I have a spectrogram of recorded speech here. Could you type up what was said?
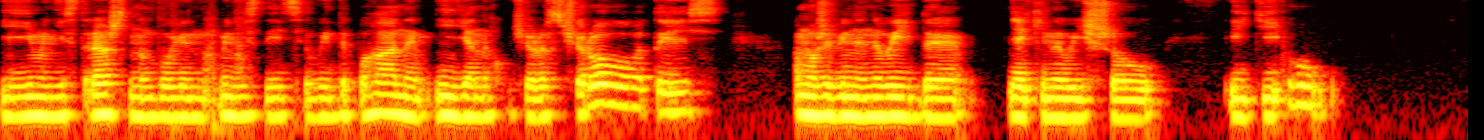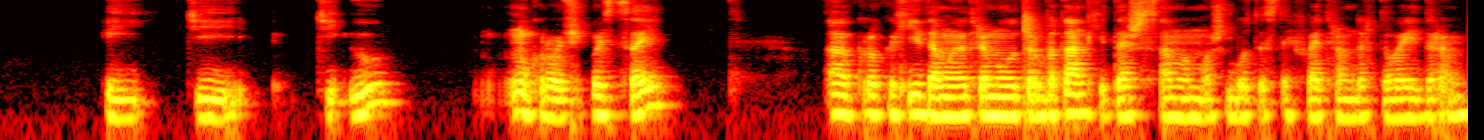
і мені страшно, бо він, мені здається, вийде поганим, і я не хочу розчаровуватись. А може він і не вийде, як і не вийшов ATO. ATTU. Ну, коротше, ось цей. А Крокохіда ми отримали турботанк, і теж саме може бути з тайфайтером Дарта Вейдера.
